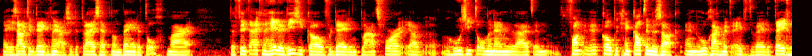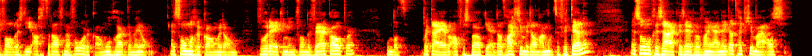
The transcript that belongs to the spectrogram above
Nou, je zou natuurlijk denken van ja, als je de prijs hebt, dan ben je er toch. Maar er vindt eigenlijk een hele risicoverdeling plaats voor ja, hoe ziet de onderneming eruit en van, koop ik geen kat in de zak en hoe ga ik met eventuele tegenvallers die achteraf naar voren komen, hoe ga ik daarmee om? En sommige komen dan voor rekening van de verkoper, omdat partijen hebben afgesproken, ja, dat had je me dan maar moeten vertellen. En sommige zaken zeggen van ja, nee, dat heb je maar als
